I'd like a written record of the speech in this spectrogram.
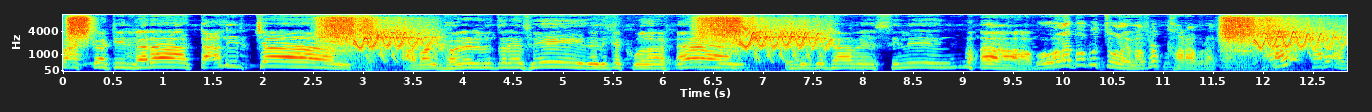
পাটকাঠির বেড়া টালির চাল। আবার ঘরের ভিতরে ফ্রিজ এদিকে খোলা ফ্যান এদিকে সবে সিলিং। বাবা ওলা বাবু চলে না সব খারাপ রাখা। খারাপ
